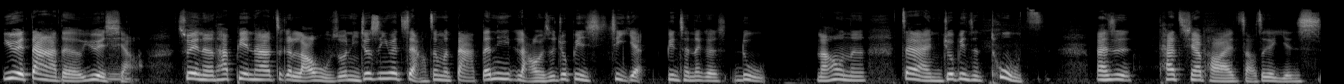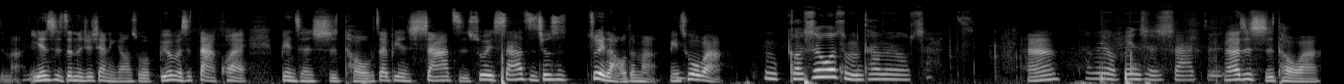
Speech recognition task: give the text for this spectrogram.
越大的越小。所以呢，他骗他这个老虎说，你就是因为长这么大，等你老的时候就变细样，变成那个鹿，然后呢，再来你就变成兔子，但是。他现在跑来找这个岩石嘛？岩石真的就像你刚刚说，原本是大块，变成石头，再变沙子，所以沙子就是最老的嘛，没错吧？嗯，可是为什么他没有沙子啊？它没有变成沙子？那它是石头啊，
